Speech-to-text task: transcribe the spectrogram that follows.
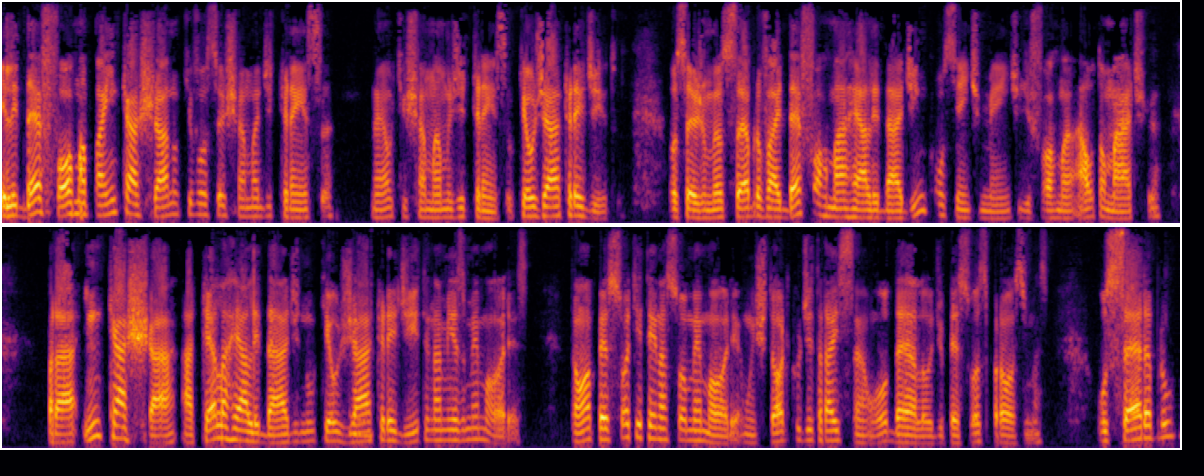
ele deforma para encaixar no que você chama de crença, né, o que chamamos de crença, o que eu já acredito. Ou seja, o meu cérebro vai deformar a realidade inconscientemente, de forma automática, para encaixar aquela realidade no que eu já acredito e nas minhas memórias. Então, a pessoa que tem na sua memória um histórico de traição, ou dela, ou de pessoas próximas, o cérebro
